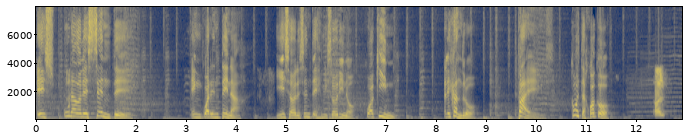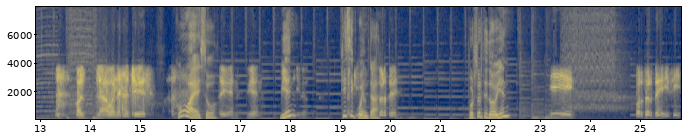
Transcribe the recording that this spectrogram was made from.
Es un adolescente en cuarentena. Y ese adolescente es mi sobrino, Joaquín Alejandro Páez. ¿Cómo estás, Joaco? Hola. Hola, buenas noches. ¿Cómo va eso? Estoy bien, bien. ¿Bien? tranquilo. ¿Qué se cuenta? Por suerte. ¿Por suerte todo bien? Y. Por suerte, y sí.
